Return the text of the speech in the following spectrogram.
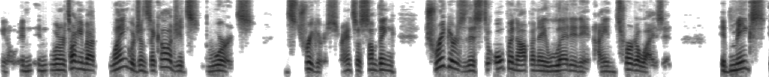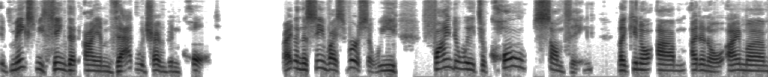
you know, in, in, when we're talking about language and psychology, it's words, it's triggers, right? So something triggers this to open up and I let it in, I internalize it. It makes it makes me think that I am that which I've been called. Right? And the same vice versa. We find a way to call something like, you know, um, I don't know, I'm um,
